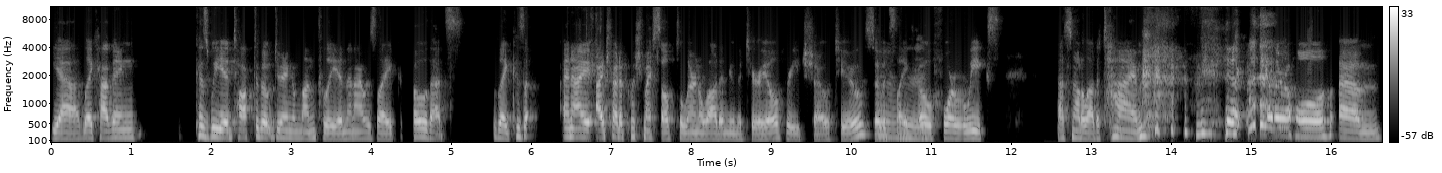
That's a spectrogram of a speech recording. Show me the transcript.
yeah like having because we had talked about doing a monthly and then i was like oh that's like because and i i try to push myself to learn a lot of new material for each show too so it's like Mhm. oh four weeks that's not a lot of time like together a whole um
